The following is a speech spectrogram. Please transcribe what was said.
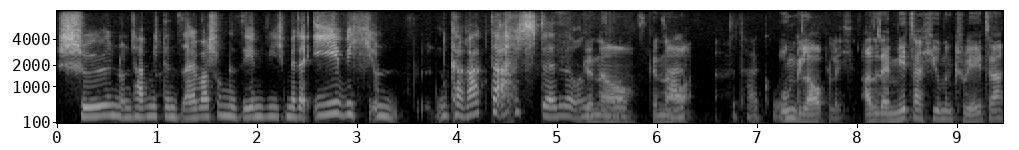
schön und habe mich dann selber schon gesehen, wie ich mir da ewig und einen Charakter erstelle. Und genau, so. genau. Total cool. Unglaublich. Also der Meta-Human Creator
